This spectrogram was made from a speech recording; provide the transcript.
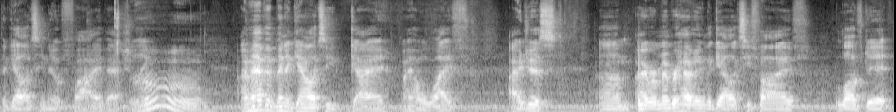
the Galaxy Note Five actually. Oh. I haven't been a Galaxy guy my whole life. I just um, I remember having the Galaxy Five, loved it,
